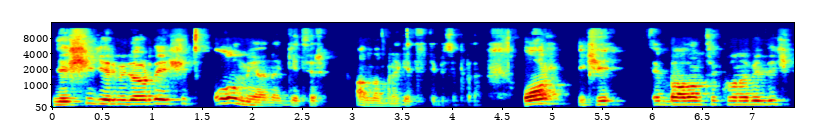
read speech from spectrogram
yaşı 24'e eşit olmayanı getir anlamına getirdi bizi buraya. Or iki e, bağlantı kullanabildik.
